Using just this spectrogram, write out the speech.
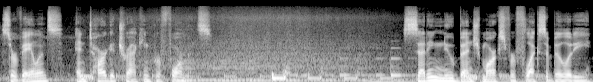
surveillance, and target tracking performance. Setting new benchmarks for flexibility,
